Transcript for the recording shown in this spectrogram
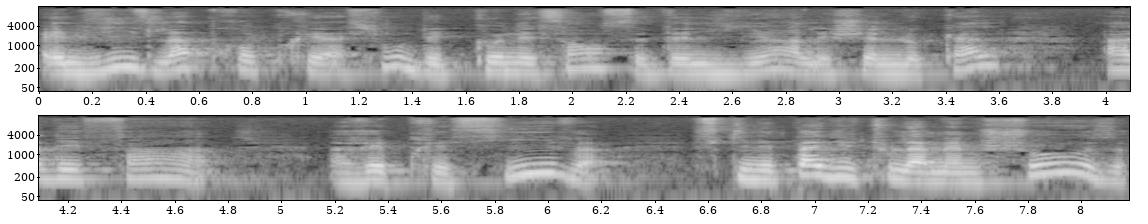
elle vise l'appropriation des connaissances et des liens à l'échelle locale à des fins répressive, ce qui n'est pas du tout la même chose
